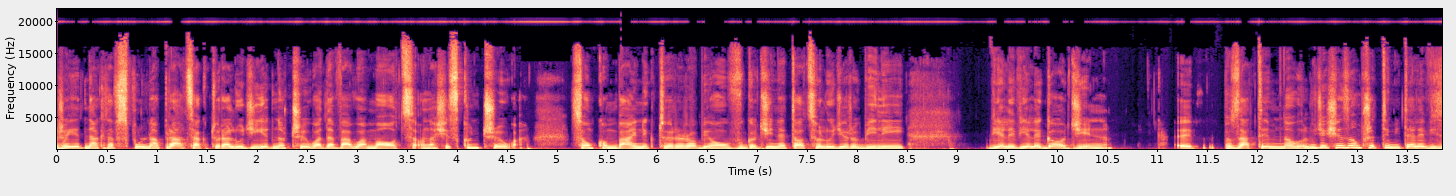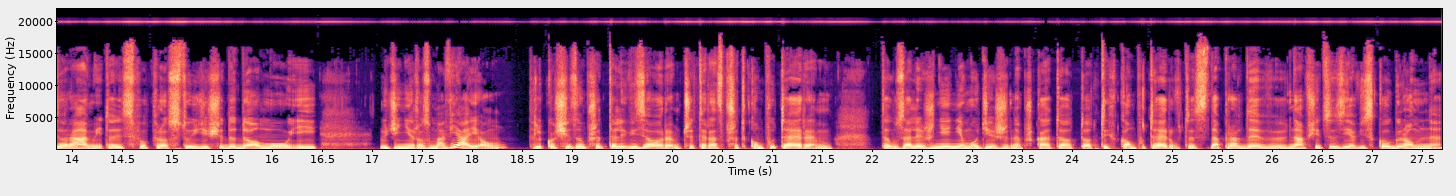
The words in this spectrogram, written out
że jednak ta wspólna praca, która ludzi jednoczyła, dawała moc, ona się skończyła. Są kombajny, które robią w godzinę to, co ludzie robili wiele, wiele godzin. Y, poza tym no, ludzie siedzą przed tymi telewizorami. To jest po prostu, idzie się do domu i ludzie nie rozmawiają, tylko siedzą przed telewizorem, czy teraz przed komputerem. To uzależnienie młodzieży na przykład od, od tych komputerów, to jest naprawdę na wsi to jest zjawisko ogromne.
